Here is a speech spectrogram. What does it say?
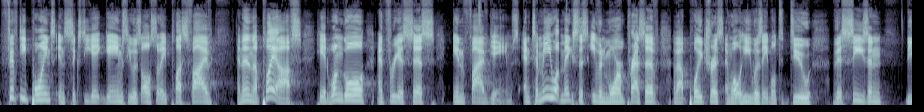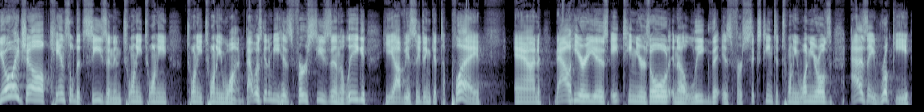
50 points in 68 games. He was also a plus five and then in the playoffs, he had one goal and three assists in five games. And to me, what makes this even more impressive about Poitras and what he was able to do this season the OHL canceled its season in 2020 2021. That was going to be his first season in the league. He obviously didn't get to play. And now here he is, 18 years old, in a league that is for 16 to 21 year olds as a rookie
